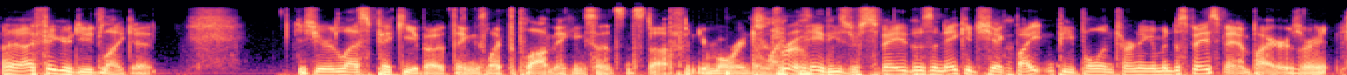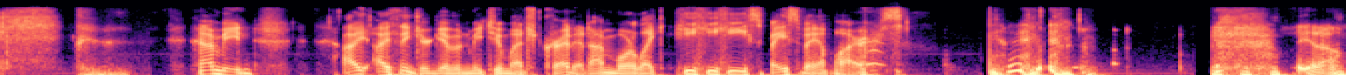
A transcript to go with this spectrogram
I, I figured you'd like it. Because you're less picky about things like the plot making sense and stuff, and you're more into like, True. hey, these are space. There's a naked chick biting people and turning them into space vampires, right? I mean, I I think you're giving me too much credit. I'm more like hee hee hee space vampires. You know,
